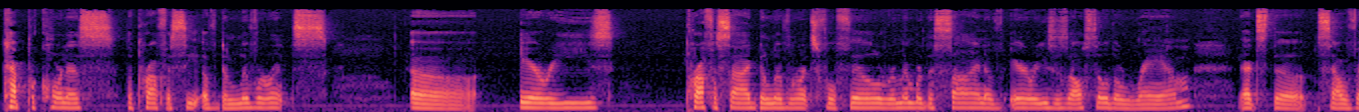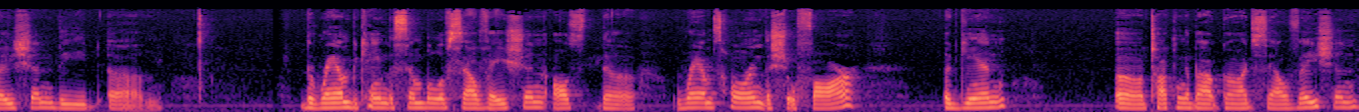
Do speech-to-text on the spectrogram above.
Capricornus, the prophecy of deliverance. Uh, Aries, prophesied deliverance fulfilled. Remember, the sign of Aries is also the ram. That's the salvation. The um, the ram became the symbol of salvation. Also, the ram's horn, the shofar, again, uh, talking about God's salvation.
